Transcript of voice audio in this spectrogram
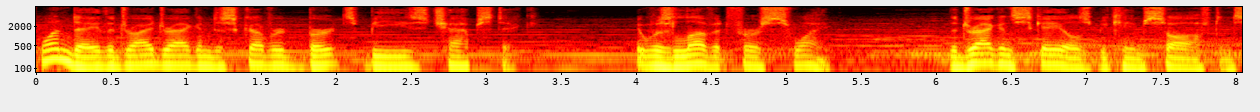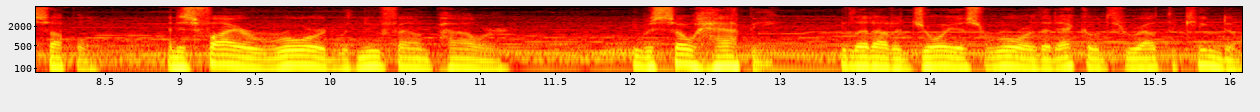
One day, the dry dragon discovered Burt's Bees chapstick. It was love at first swipe. The dragon's scales became soft and supple, and his fire roared with newfound power. He was so happy, he let out a joyous roar that echoed throughout the kingdom.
